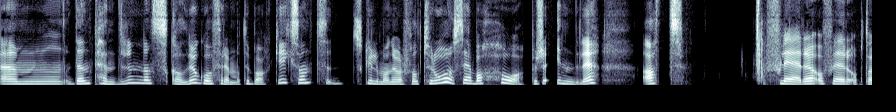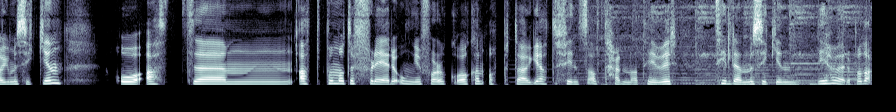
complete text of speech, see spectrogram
Um, den pendelen, den skal jo gå frem og tilbake, ikke sant? Skulle man i hvert fall tro. Så jeg bare håper så inderlig at flere og flere oppdager musikken, og at um, At på en måte flere unge folk òg kan oppdage at det fins alternativer til den musikken de hører på, da.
